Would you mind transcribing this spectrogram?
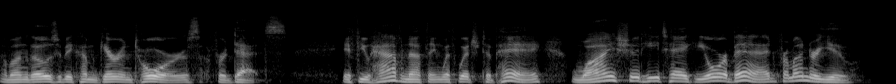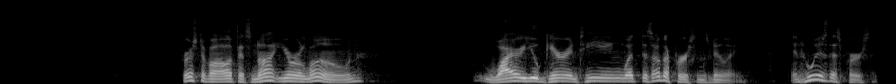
among those who become guarantors for debts. If you have nothing with which to pay, why should he take your bed from under you? First of all, if it's not your loan, why are you guaranteeing what this other person's doing? And who is this person?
